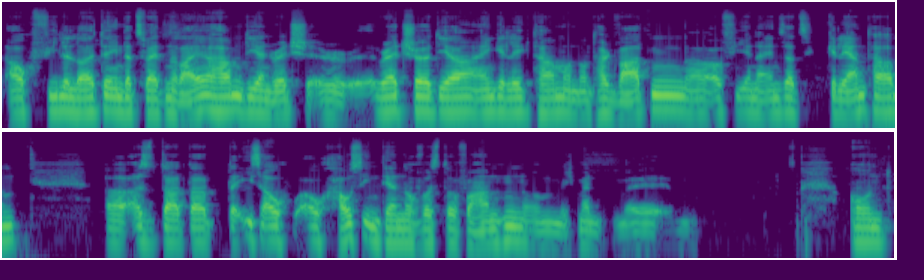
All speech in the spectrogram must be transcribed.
auch viele Leute in der zweiten Reihe haben, die ein Redshirt ja eingelegt haben und, und halt warten äh, auf ihren Einsatz gelernt haben. Äh, also da, da, da ist auch, auch hausintern noch was da vorhanden. Und ich meine, äh, und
